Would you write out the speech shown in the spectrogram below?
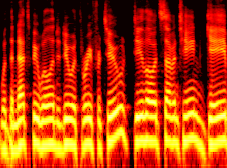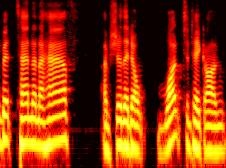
Would the Nets be willing to do a three for two? D'Lo at 17, Gabe at 10 and a half. I'm sure they don't want to take on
